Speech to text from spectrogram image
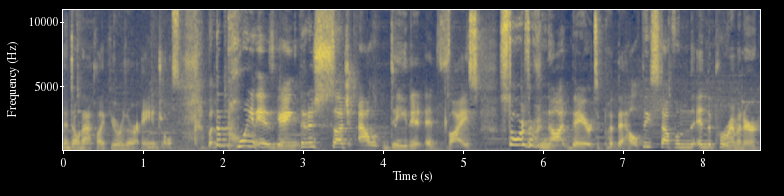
and don't act like yours are angels. But the point is, gang, that is such outdated advice. Stores are not there to put the healthy stuff in the, in the perimeter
